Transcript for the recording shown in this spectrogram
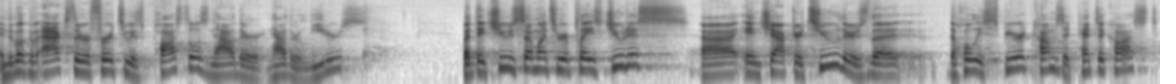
In the book of Acts, they're referred to as apostles. Now they're, now they're leaders. But they choose someone to replace Judas. Uh, in chapter 2, there's the, the Holy Spirit comes at Pentecost.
